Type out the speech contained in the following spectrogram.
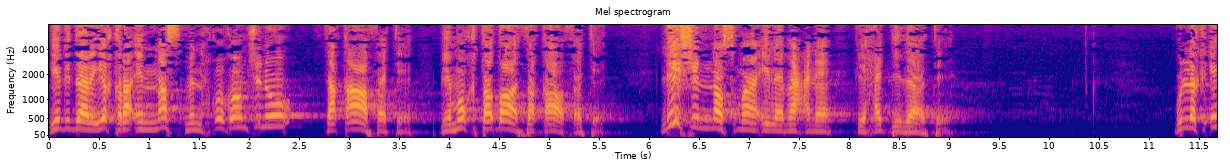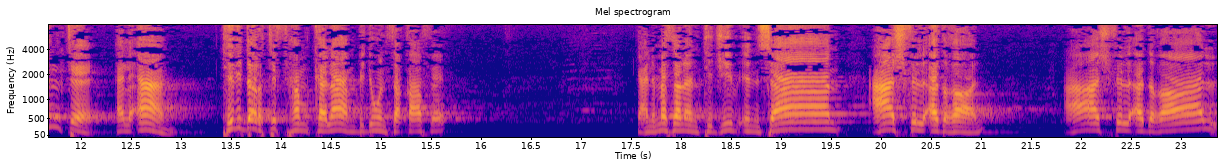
يقدر يقرأ النص من حقوقهم شنو؟ ثقافته بمقتضى ثقافته. ليش النص ما إلى معنى في حد ذاته؟ يقول لك أنت الآن تقدر تفهم كلام بدون ثقافة؟ يعني مثلا تجيب إنسان عاش في الأدغال عاش في الأدغال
